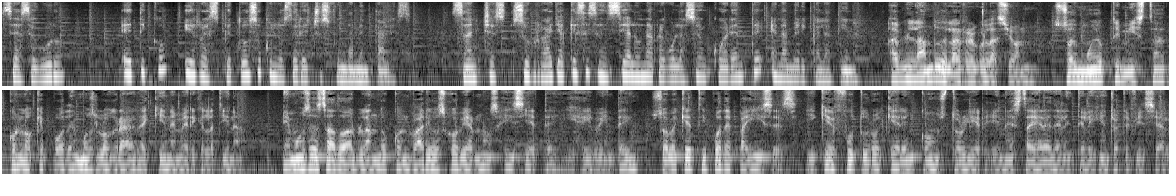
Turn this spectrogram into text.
sea seguro, ético y respetuoso con los derechos fundamentales. Sánchez subraya que es esencial una regulación coherente en América Latina. Hablando de la regulación, soy muy optimista con lo que podemos lograr aquí en América Latina. Hemos estado hablando con varios gobiernos G7 y G20 sobre qué tipo de países y qué futuro quieren construir en esta era de la inteligencia artificial.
